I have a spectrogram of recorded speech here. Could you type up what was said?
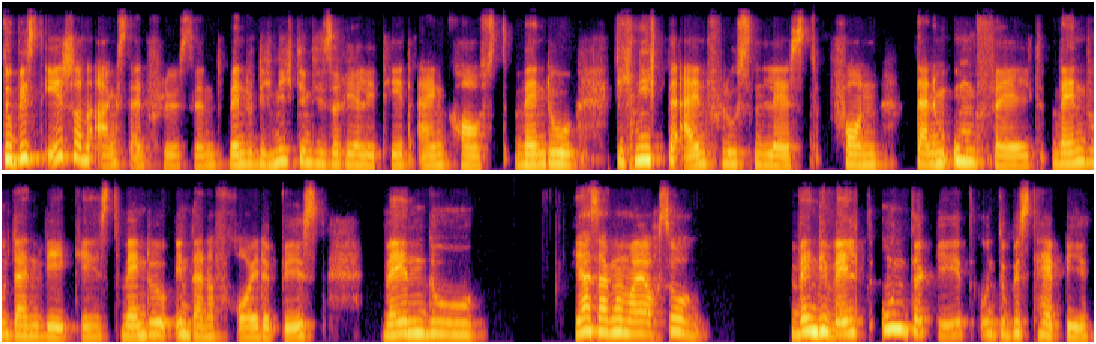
du bist eh schon angsteinflößend, wenn du dich nicht in diese Realität einkaufst, wenn du dich nicht beeinflussen lässt von deinem Umfeld, wenn du deinen Weg gehst, wenn du in deiner Freude bist, wenn du, ja, sagen wir mal auch so, wenn die Welt untergeht und du bist happy,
